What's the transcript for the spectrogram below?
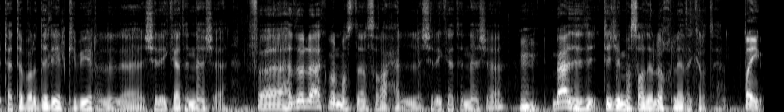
تعتبر دليل كبير للشركات الناشئة. فهذول أكبر مصدر صراحة للشركات الناشئة. م. بعدها تجي المصادر الأخرى اللي ذكرتها. طيب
